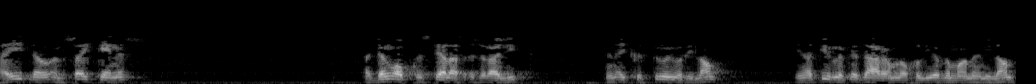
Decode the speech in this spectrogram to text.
Hy het nou in sy kennis 'n ding opgestel as Israeliet en uitgestrooi oor die land. En natuurlik is daar hom nog geleerde manne in die land.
